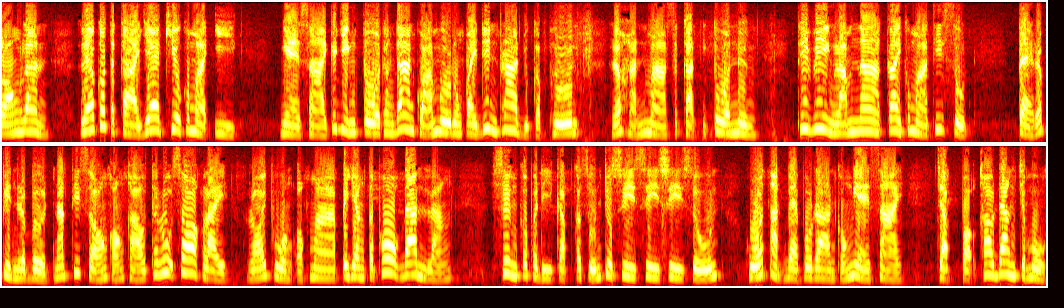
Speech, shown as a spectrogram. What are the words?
ร้องลั่น แล้วก็ตะกายแยกเขี้ยวเข้ามาอีก แง่สายก็ยิงตัวทางด้านขวามือลงไปดิ้นพลาดอยู่กับพื้น แล้วหันมาสกัดอีกตัวหนึ่ง ที่วิ่งล้ำหน้าใกล้เข้ามาที่สุด แต่ระพินระเบิดนัดที่สองของเขาทะลุซอกไหลร้อยพวงออกมาไปยังตะโพกด้านหลัง ซึ่งก็พอดีกับกระสุนจุด4440 หัวตัดแบบโบราณของแง่ทราย จับเปาะเข้าดั้งจมูก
